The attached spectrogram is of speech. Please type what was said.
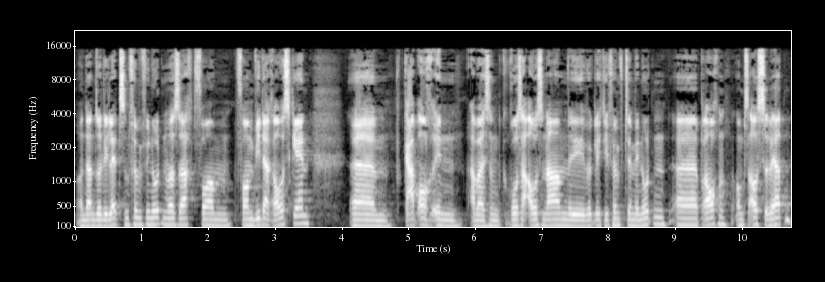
und dann so die letzten fünf Minuten was sagt vorm, vorm wieder rausgehen. Ähm, gab auch in, aber es sind große Ausnahmen, die wirklich die 15 Minuten äh, brauchen, um es auszuwerten.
